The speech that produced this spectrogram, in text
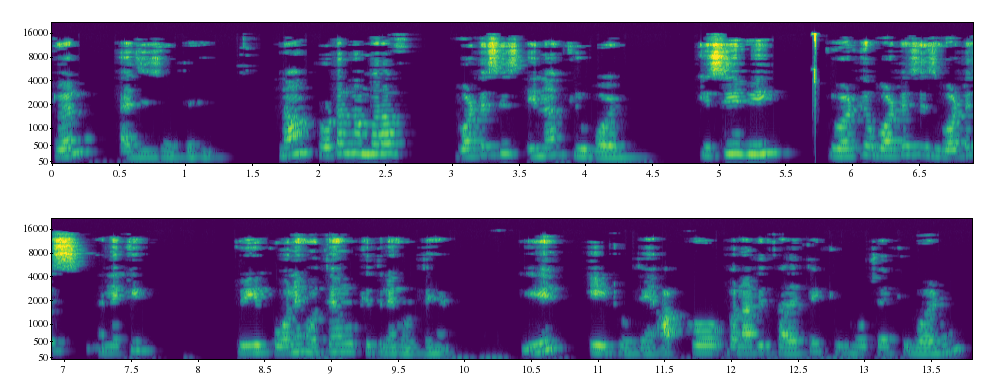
ट्वेल्व एजिस होते हैं। ना total number of vertices in a cuboid किसी भी क्यूबॉइड के वर्टिस वर्टिस यानी कि जो ये कोने होते हैं, वो कितने होते हैं? ये एट होते हैं। आपको बना के दिखा देते हैं क्यूब हो चाहे क्यूबॉइड हो।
